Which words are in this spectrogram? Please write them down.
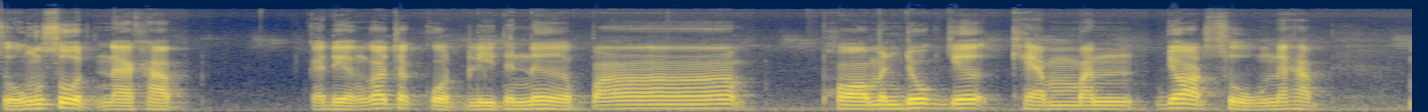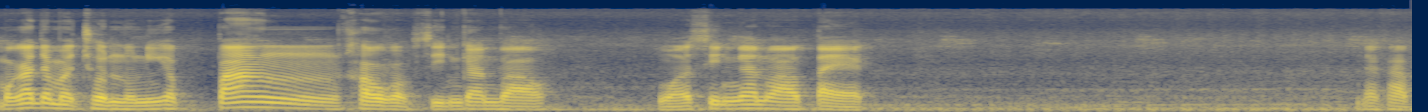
สูงสุดนะครับ กระเดื่องก็จะกดรีเทนเนอร์ป๊อบ พอมันยกเยอะแคมมันยอดสูงนะครับ มันก็จะมาชนตรงนี้กับปั้งเข้ากับซินก้านวาล์วหัวซินก้านวาล์วแตกนะครับ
